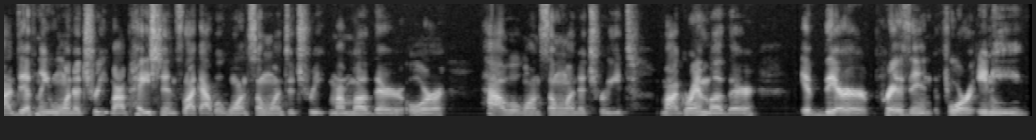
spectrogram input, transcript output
I definitely want to treat my patients like I would want someone to treat my mother or how I would want someone to treat my grandmother if they're present for any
